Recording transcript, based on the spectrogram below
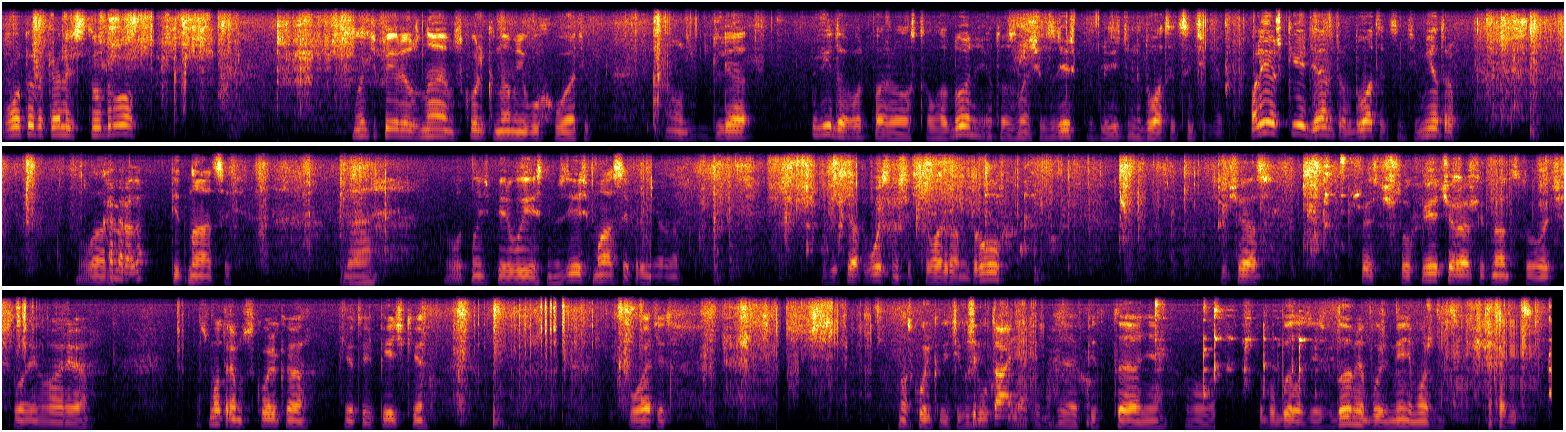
Вот это количество дров. Мы теперь узнаем, сколько нам его хватит. Ну, для вида, вот, пожалуйста, ладонь. Это значит здесь приблизительно 20 сантиметров. Полежки диаметром 20 сантиметров. Ладно, Камера, да? 15. Да. Вот мы теперь выясним. Здесь массой примерно 50-80 килограмм дров. Сейчас 6 часов вечера 15 числа января. Посмотрим, сколько этой печки хватит. Насколько этих Питание. хватит для питания. Вот. Чтобы было здесь в доме, более-менее можно находиться.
